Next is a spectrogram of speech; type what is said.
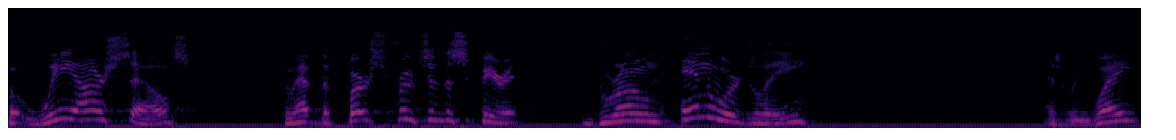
but we ourselves, who have the first fruits of the Spirit, groan inwardly as we wait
